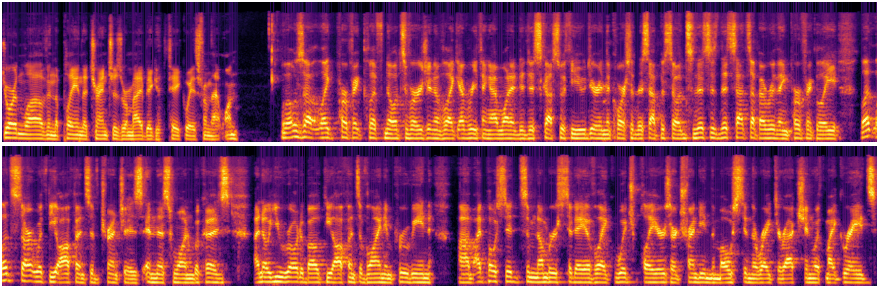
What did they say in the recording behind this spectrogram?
Jordan Love and the play in the trenches were my biggest takeaways from that one. Well, that was a like perfect Cliff Notes version of like everything I wanted to discuss with you during the course of this episode. So this is this sets up everything perfectly. Let let's start with the offensive trenches in this one because I know you wrote about the offensive line improving. Um, I posted some numbers today of like which players are trending the most in the right direction with my grades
